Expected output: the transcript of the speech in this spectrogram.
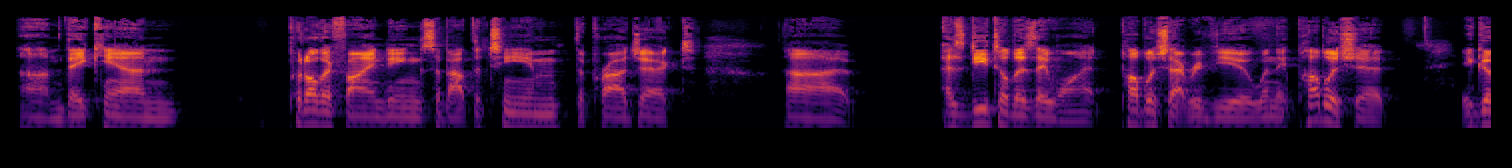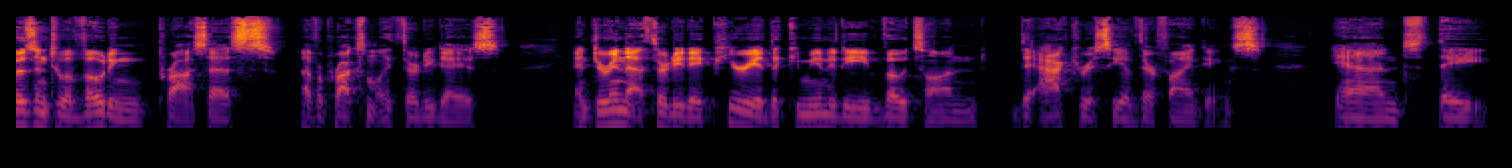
Um, they can put all their findings about the team, the project, uh, as detailed as they want, publish that review. When they publish it, it goes into a voting process of approximately 30 days. And during that 30 day period, the community votes on the accuracy of their findings. And they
